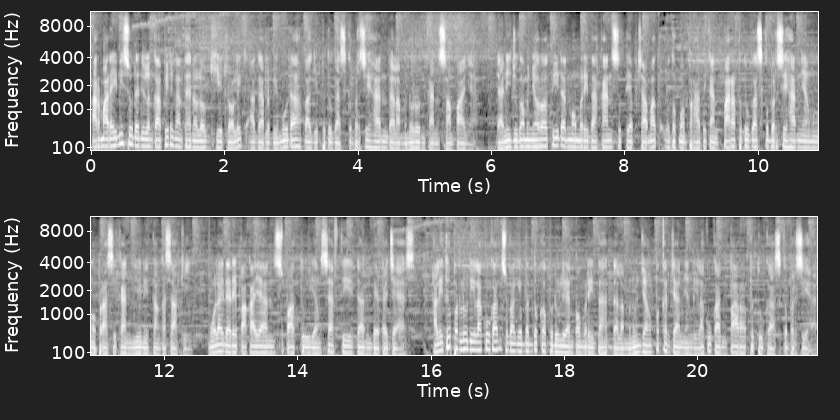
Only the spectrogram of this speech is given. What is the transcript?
Armada ini sudah dilengkapi dengan teknologi hidrolik agar lebih mudah bagi petugas kebersihan dalam menurunkan sampahnya. Dani juga menyoroti dan memerintahkan setiap camat untuk memperhatikan para petugas kebersihan yang mengoperasikan unit Tangkasaki, mulai dari pakaian, sepatu yang safety, dan BPJS. Hal itu perlu dilakukan sebagai bentuk kepedulian pemerintah dalam menunjang pekerjaan yang dilakukan para petugas kebersihan.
